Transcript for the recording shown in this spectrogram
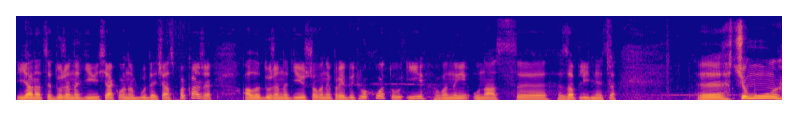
І я на це дуже надіюсь. Як воно буде, час покаже. Але дуже надію, що вони прийдуть в охоту і вони у нас е, заплідняться. Е, Чому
